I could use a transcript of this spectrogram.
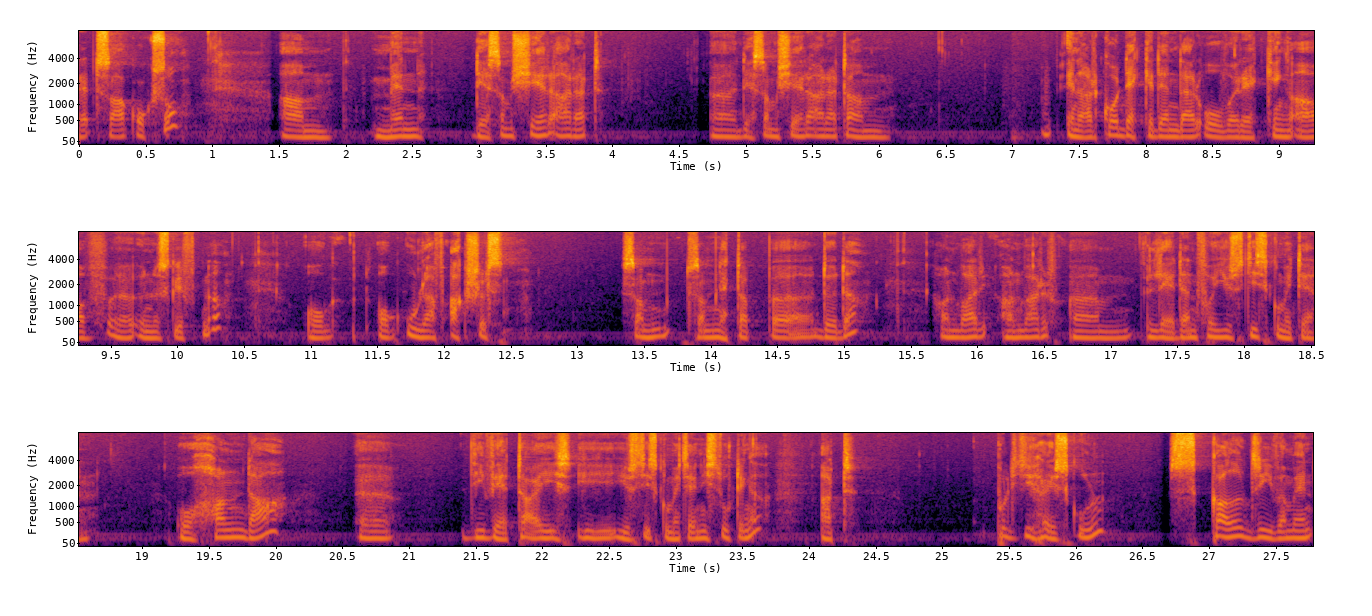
rettssak også. Um, men det som skjer, er at, uh, det som skjer er at um, NRK dekker den der overrekking av uh, underskriftene. Og, og, Olaf Akselsen, som, som nettopp uh, døde, han var, han var um, lederen for justiskomiteen. Og han da uh, De vedtar i, i justiskomiteen i Stortinget at Politihøgskolen skal drive med en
